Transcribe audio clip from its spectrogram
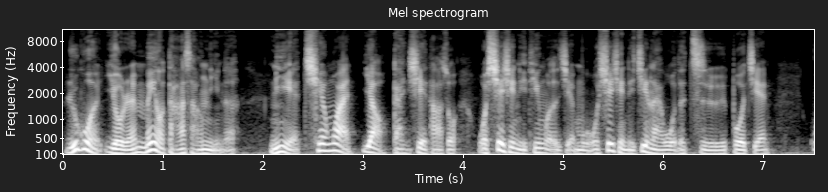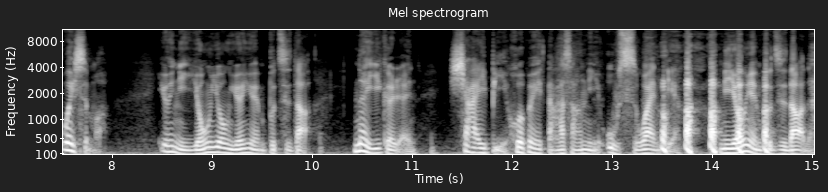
如果有人没有打赏你呢，你也千万要感谢他，说我谢谢你听我的节目，我谢谢你进来我的直播间。为什么？因为你永永远远不知道那一个人下一笔会不会打赏你五十万点，你永远不知道的，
